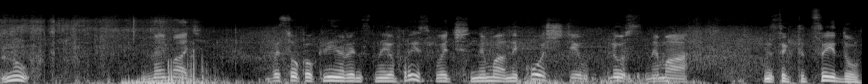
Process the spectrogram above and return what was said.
Ну, наймать висококліренсний оприскувач, нема ні коштів, плюс нема інсектициду.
